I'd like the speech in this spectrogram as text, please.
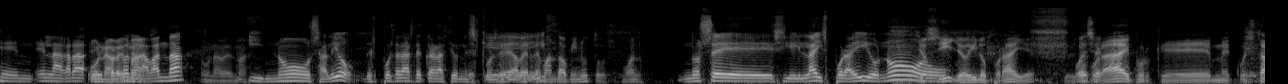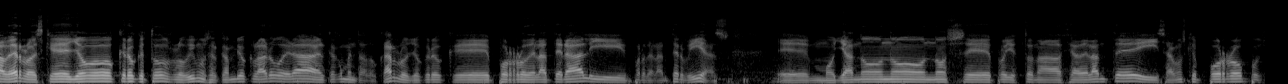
en, en la, gra- eh, Una vez perdón, en la banda una vez más. y no salió después de las declaraciones Después que de haberle hizo. mandado minutos. Bueno. No sé si hiláis por ahí o no. Yo o- sí, yo hilo por ahí, ¿eh? Yo hilo Puede por ser. ahí porque me cuesta verlo. Es que yo creo que todos lo vimos. El cambio claro era el que ha comentado Carlos. Yo creo que Porro de lateral y por delante Hervías. Eh, Moyano no, no se proyectó nada hacia adelante y sabemos que Porro, pues,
